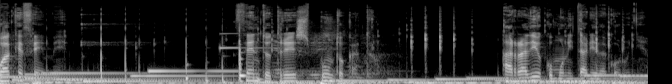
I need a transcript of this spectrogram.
Cuac FM 103.4 A Radio Comunitaria da Coruña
